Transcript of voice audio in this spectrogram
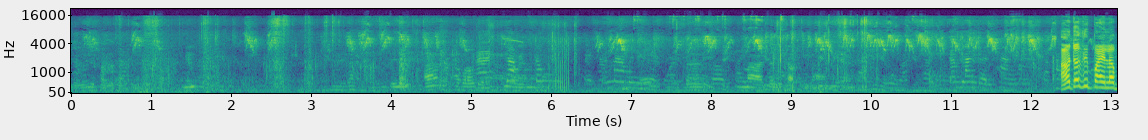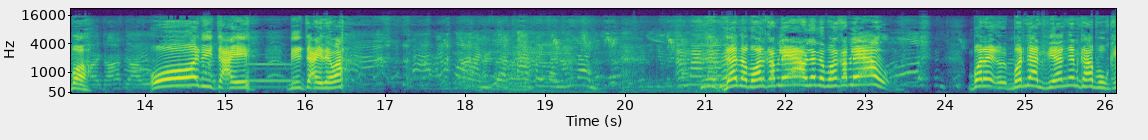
เดี๋ยวลุงจะขับรถไถงั้นอ่าเอาเบาเดี๋ยวมาจะขับอีกหน่อยเอาเจ้าที่ไปแล้วบ่ ใช่ครับยายโอ้ยดีใจ ดีใจเลยวะยายสมอนกลับแล้วยายสมอนกลับแล้ว บ่ได้บ่ยันเสียเงินค่าผูกแข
